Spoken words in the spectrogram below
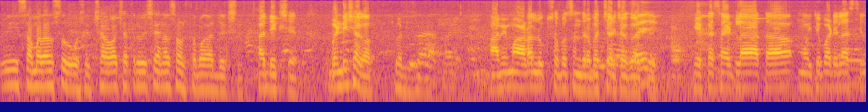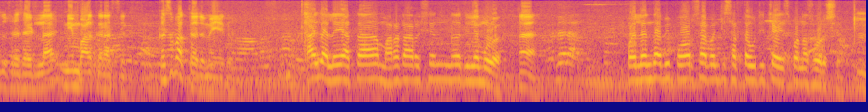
मी समाधान सुरवशी छावा छत्रपती सेना संस्थापक अध्यक्ष. अध्यक्ष. बंडी शागाव. आम्ही माडा लोकसभा संदर्भात चर्चा करतो एका साईडला आता मोहिते पाटील असतील दुसऱ्या साईडला निंबाळकर असतील. कसं बघताय तुम्ही इकडं काय झालंय आता मराठा आरक्षण न दिल्यामुळं हां. पहिल्यांदा बी पवार साहेबांची सत्ता होती चाळीस पन्नास वर्ष. हं,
